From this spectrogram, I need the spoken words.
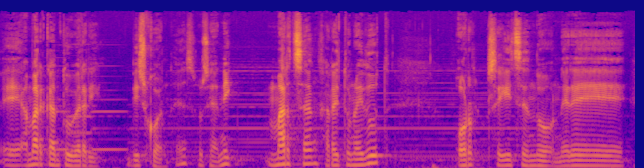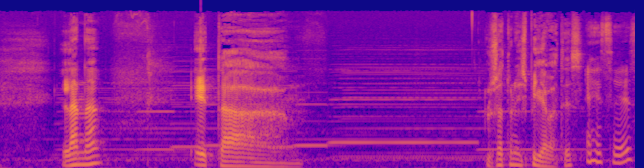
e, amarkantu berri diskoan ez? Osea, nik martzan jarraitu nahi dut hor segitzen du nire lana eta Lusatu nahi pila bat, ez? Ez, ez.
